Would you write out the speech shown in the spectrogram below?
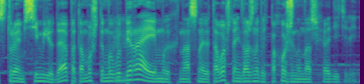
строим семью, да, потому что мы mm-hmm. выбираем их на основе того, что они должны быть похожи на наших родителей.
